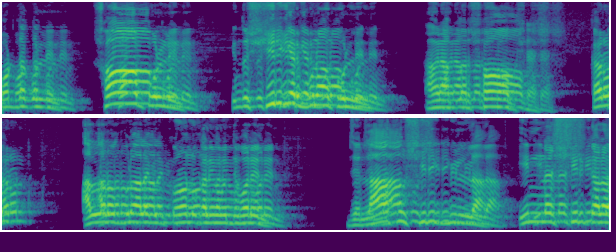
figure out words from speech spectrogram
পর্দা করলেন সব করলেন। কিন্তু শিরিকের গুনাহ করলেন তাহলে আপনার সব শেষ। কারণ আল্লাহ রাব্বুল আলামিন কোরআন কালিমের মধ্যে বলেন যে লা তুশরিক বিল্লাহ ইন্না শিরকা লা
